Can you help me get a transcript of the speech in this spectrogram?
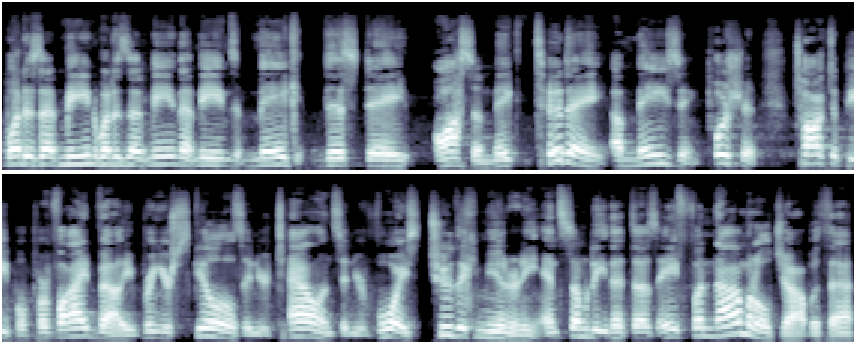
what does that mean? What does that mean? That means make this day awesome. Make today amazing. Push it. Talk to people. Provide value. Bring your skills and your talents and your voice to the community. And somebody that does a phenomenal job with that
